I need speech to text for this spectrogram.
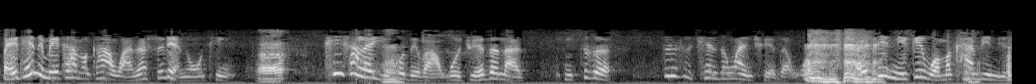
白天你没看不看，晚上十点钟听，啊，听下来以后嗯对吧？我觉得呢，你这个真是千真万确的。我嗯 而且你给我们看病，你是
